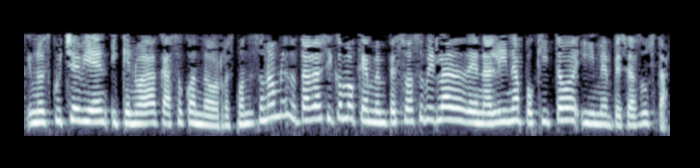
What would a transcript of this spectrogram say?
Que no escuche bien y que no haga caso cuando responde su nombre. Total, así como que me empezó a subir la adrenalina poquito y me empecé a asustar.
